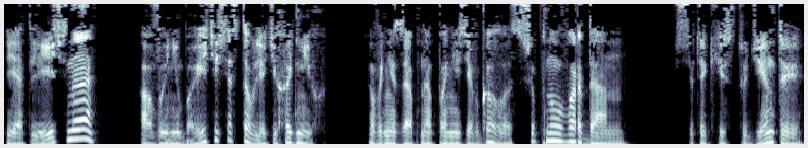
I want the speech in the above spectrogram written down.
«И отлично. А вы не боитесь оставлять их одних?» Внезапно понизив голос, шепнул Вардан. «Все-таки студенты...»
